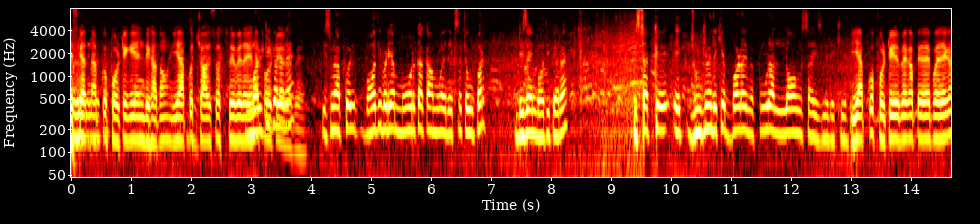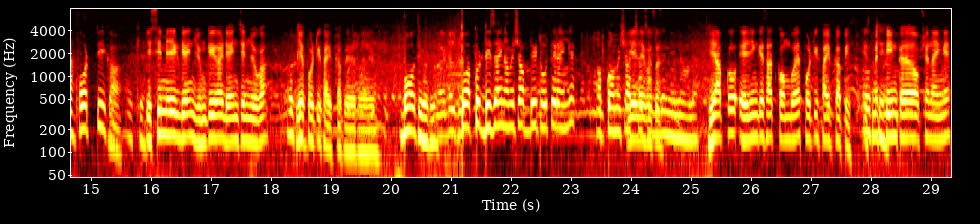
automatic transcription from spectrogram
इसके बाद मैं आपको फोर्टी की रेंज दिखाता हूँ। ये आपको चार सौ अस्सी रुपये मल्टी कलर है। इसमें आपको बहुत ही बढ़िया मोर का काम हुआ है देख सकते हो ऊपर। डिज़ाइन बहुत ही प्यारा है। इस टाइप के एक झुमकी में देखिए बड़े में पूरा लॉन्ग साइज़ में देखिए। ये आपको फोर्टी रुपये का पड़ेगा 40 का हाँ। ओके इसी में एक डिज़ाइन झुमके का डिज़ाइन चेंज होगा। ओके। ये फोर्टी फाइव का पेयर पड़ेगा बहुत ही बढ़िया। तो आपको डिज़ाइन हमेशा अपडेट होते रहेंगे। आपको हमेशा ये अच्छा देखो सर। मिलने वाला है। ये आपको एजिंग के साथ कॉम्बो है 45 का पीस इसमें तीन कलर ऑप्शन आएँगे।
